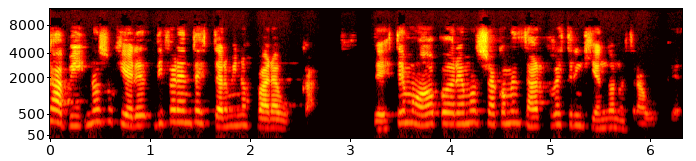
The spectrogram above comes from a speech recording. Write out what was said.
Happy nos sugiere diferentes términos para buscar. De este modo podremos ya comenzar restringiendo nuestra búsqueda.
